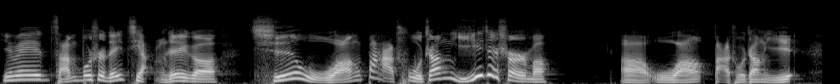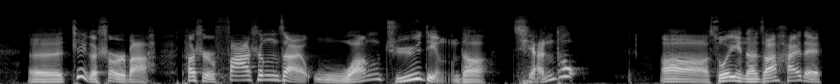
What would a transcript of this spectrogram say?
因为咱不是得讲这个秦武王罢黜张仪这事儿吗？啊，武王罢黜张仪。呃，这个事儿吧，它是发生在武王举鼎的前头啊，所以呢，咱还得，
